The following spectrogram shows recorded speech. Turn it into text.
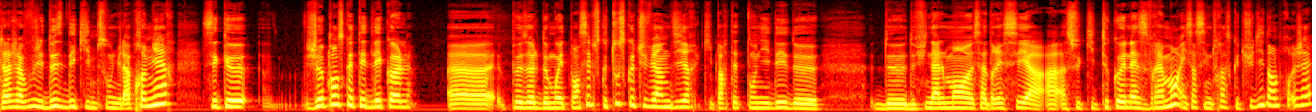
là j'avoue, j'ai deux idées qui me sont venues. La première, c'est que je pense que tu es de l'école euh, puzzle de mots et de pensée, parce que tout ce que tu viens de dire, qui partait de ton idée de, de, de finalement euh, s'adresser à, à- à ceux qui te connaissent vraiment, et ça c'est une phrase que tu dis dans le projet,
